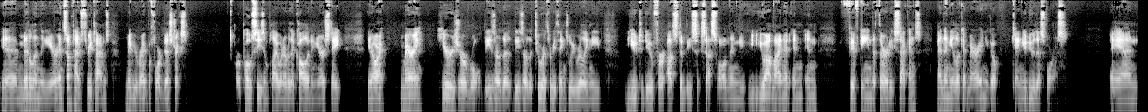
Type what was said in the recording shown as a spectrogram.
in middle in the year, and sometimes three times, maybe right before districts or postseason play, whatever they call it in your state. You know, right, Mary, here is your role. These are the these are the two or three things we really need you to do for us to be successful. And then you, you outline it in, in 15 to 30 seconds. And then you look at Mary and you go, Can you do this for us? And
